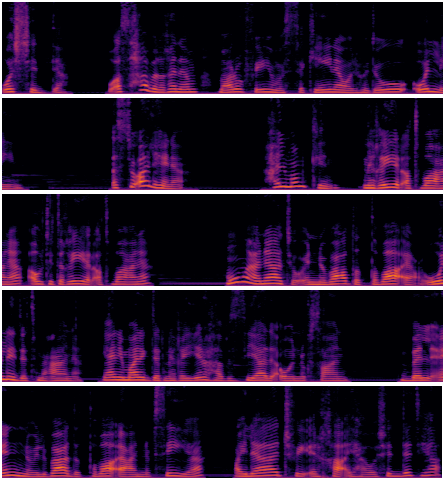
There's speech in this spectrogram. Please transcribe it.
والشدة وأصحاب الغنم معروف فيهم السكينة والهدوء واللين. السؤال هنا هل ممكن نغير أطباعنا أو تتغير أطباعنا؟ مو معناته إنه بعض الطبائع ولدت معانا يعني ما نقدر نغيرها بالزيادة أو النقصان. بل إنه لبعض الطبائع النفسية علاج في إرخائها وشدتها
